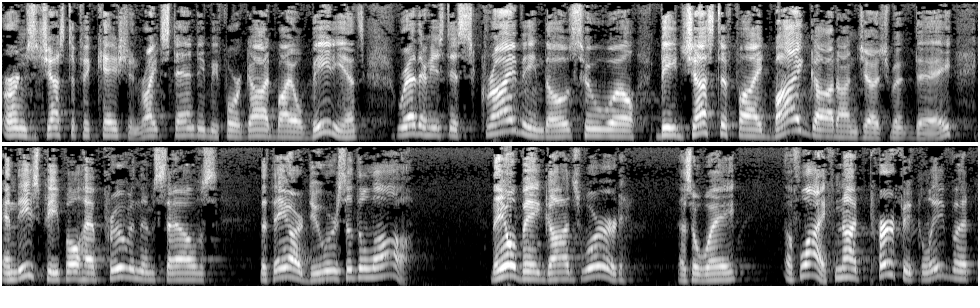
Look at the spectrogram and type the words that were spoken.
earns justification, right standing before God by obedience. Rather, he's describing those who will be justified by God on Judgment Day. And these people have proven themselves that they are doers of the law. They obey God's word as a way of life. Not perfectly, but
